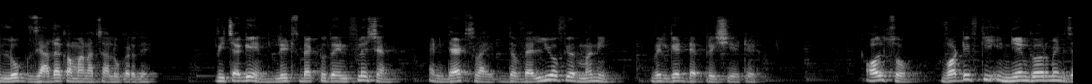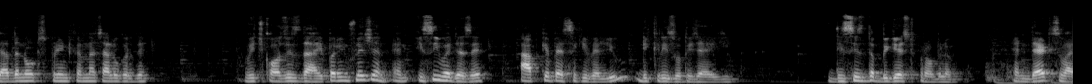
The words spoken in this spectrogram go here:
लोग ज़्यादा कमाना चालू कर दे। Which again leads back to the inflation and that's why the value of your money will get depreciated also what if की इंडियन गवर्नमेंट ज़्यादा नोट्स प्रिंट करना चालू कर दे? Which causes the hyperinflation and इसी वजह से आपके पैसे की वैल्यू डिक्रीज होती जाएगी. This is the biggest problem, and that's why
